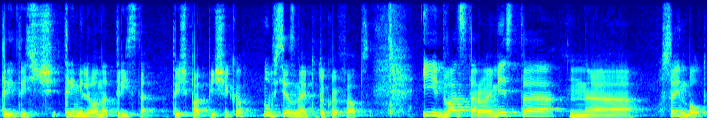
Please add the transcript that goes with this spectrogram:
3, тысяч, 3 миллиона 300 тысяч подписчиков. Ну, все знают, кто такой Фелпс. И 22 место э, Усейн Болт.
